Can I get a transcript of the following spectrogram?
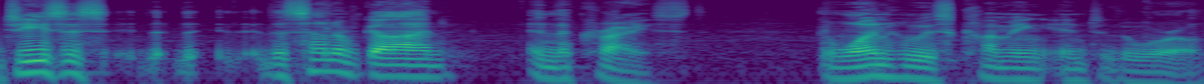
Jesus, the, the Son of God and the Christ, the one who is coming into the world,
